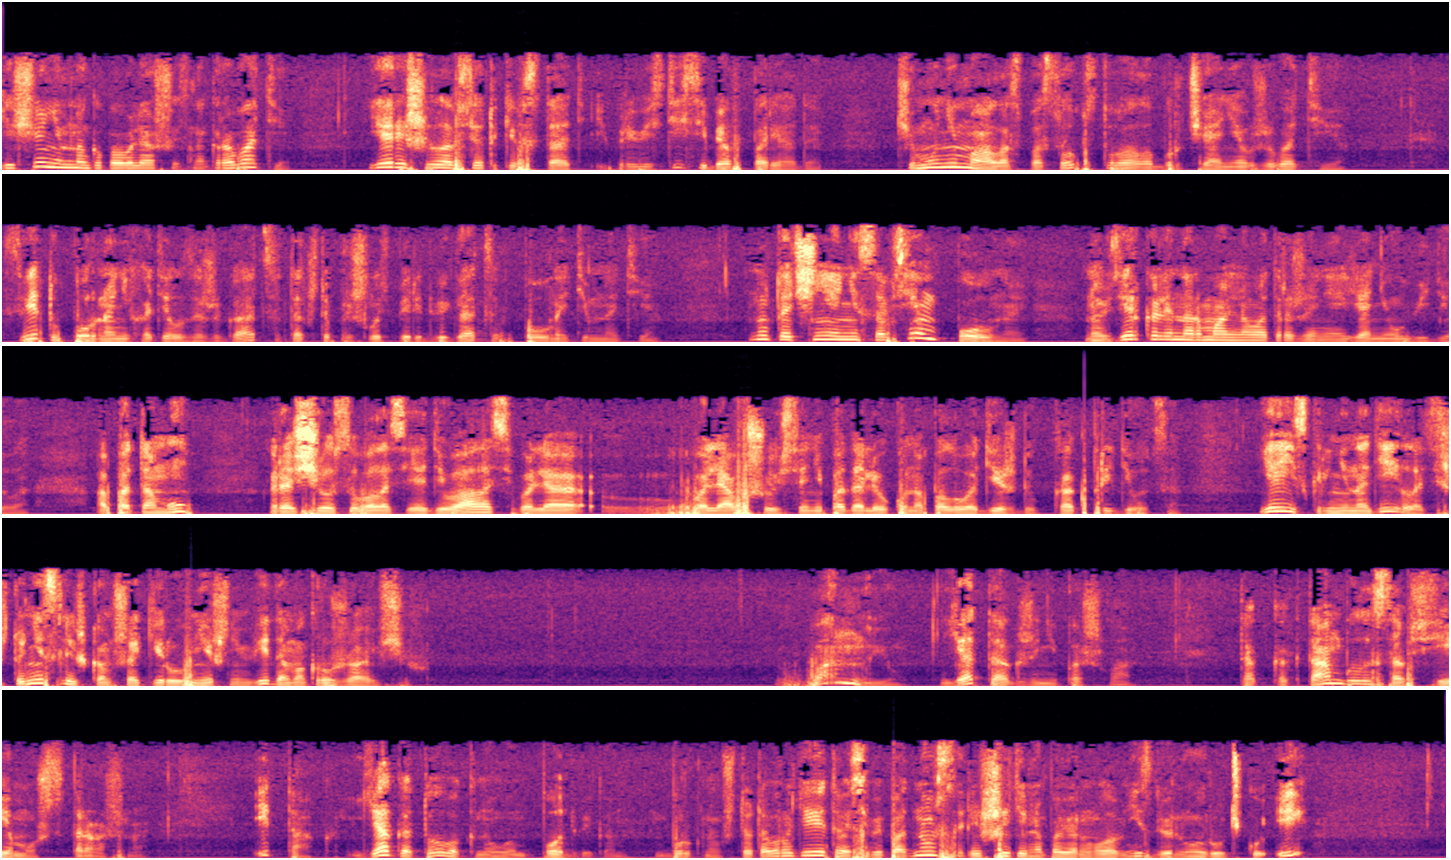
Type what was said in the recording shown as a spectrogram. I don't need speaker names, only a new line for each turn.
Еще немного повалявшись на кровати, я решила все-таки встать и привести себя в порядок, чему немало способствовало бурчание в животе. Свет упорно не хотел зажигаться, так что пришлось передвигаться в полной темноте. Ну, точнее, не совсем полной, но в зеркале нормального отражения я не увидела, а потому расчесывалась и одевалась, валя... валявшуюся неподалеку на полу одежду, как придется. Я искренне надеялась, что не слишком шокирую внешним видом окружающих. В ванную я также не пошла, так как там было совсем уж страшно. Итак, я готова к новым подвигам. Буркнув что-то вроде этого себе под нос, решительно повернула вниз дверную ручку и...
